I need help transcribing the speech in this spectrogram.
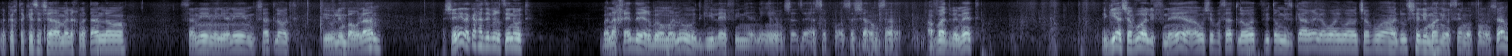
לקח את הכסף שהמלך נתן לו, סמים, עניינים, סטלות, טיולים בעולם. השני לקח את זה ברצינות. בנה חדר באומנות, גילף עניינים, עשה זה, עשה פה, עשה שם, עשה... עבד באמת. הגיע שבוע לפני, ההוא שבסטלות פתאום נזכר, רגע וואי וואי עוד שבוע, הלו"ז שלי, מה אני עושה, מה פה, מה שם?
